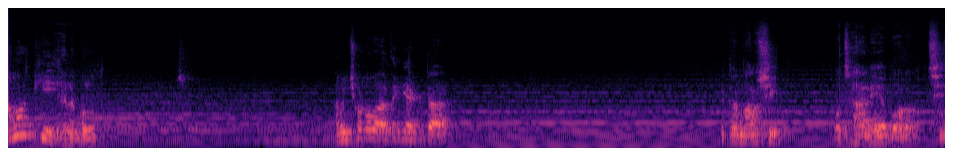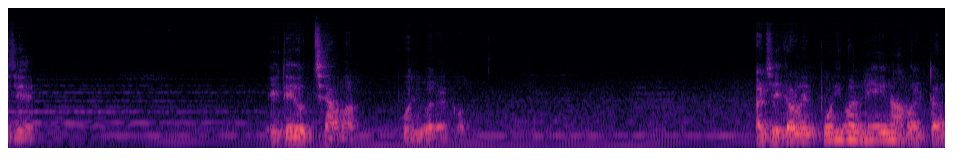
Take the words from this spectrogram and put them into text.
আমার কি এখানে বলো তো? আমি ছোটবেলা থেকে একটা একটা মানসিক বোঝা নিয়ে বড় হচ্ছি যে এটাই হচ্ছে আমার পরিবারের কথা আর যে কারণে পরিবার নিয়ে না আমার একটা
